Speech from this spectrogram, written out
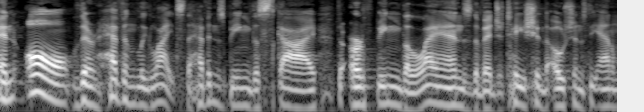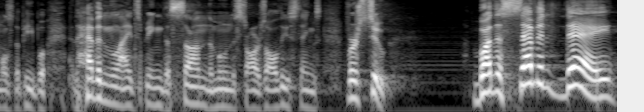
and all their heavenly lights, the heavens being the sky, the earth being the lands, the vegetation, the oceans, the animals, the people, and the heavenly lights being the sun, the moon, the stars, all these things. Verse 2. By the seventh day,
